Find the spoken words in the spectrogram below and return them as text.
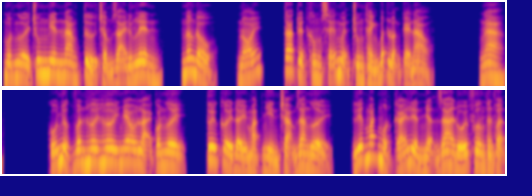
một người trung niên nam tử chậm rãi đứng lên, nâng đầu, nói, ta tuyệt không sẽ nguyện trung thành bất luận kẻ nào. Nga. Cố nhược vân hơi hơi nheo lại con ngươi, tươi cười đầy mặt nhìn chạm ra người, liếc mắt một cái liền nhận ra đối phương thân phận.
